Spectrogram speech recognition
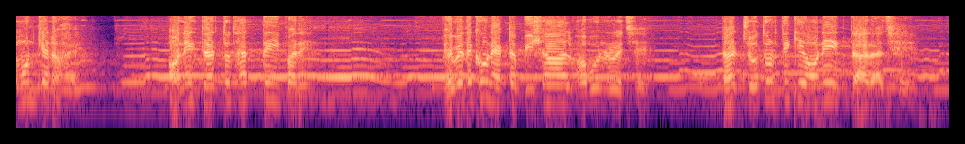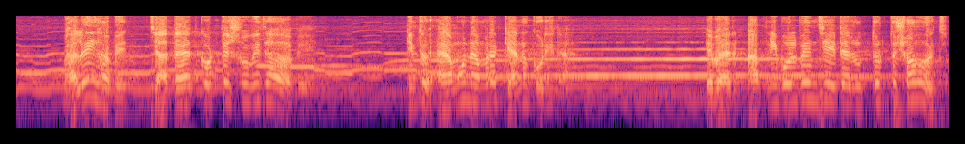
এমন কেন হয়? অনেক দ্বার তো থাকতেই পারে। ভেবে দেখুন, একটা বিশাল ভবন রয়েছে। তার চতুর্দিকে অনেক দ্বার আছে। ভালোই হবে, যাতায়াত করতে সুবিধা হবে। কিন্তু এমন আমরা কেন করি না? এবার আপনি বলবেন যে এটার উত্তর তো সহজ।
